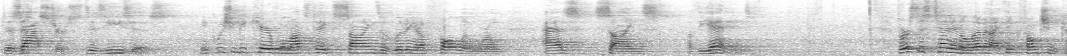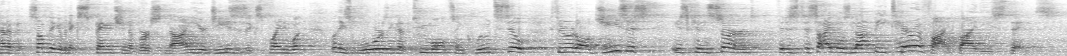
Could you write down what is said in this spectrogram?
disasters, diseases. I think we should be careful not to take signs of living in a fallen world as signs of the end. Verses 10 and 11, I think, function kind of something of an expansion of verse 9. Here, Jesus is explaining what, what these wars and kind of tumults include. Still, through it all, Jesus is concerned that his disciples not be terrified by these things.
